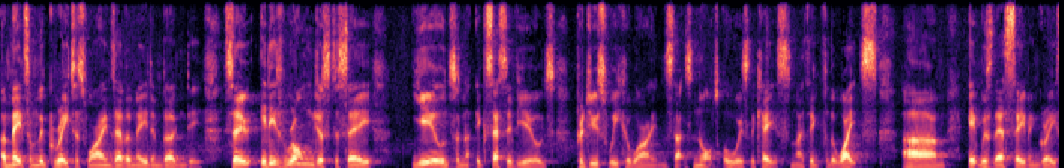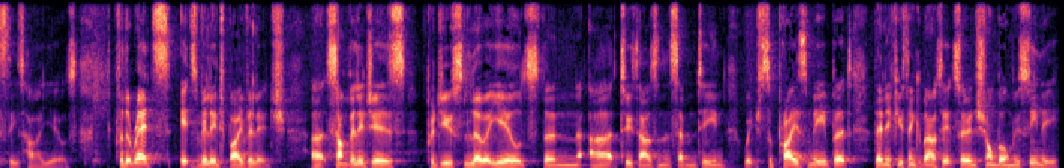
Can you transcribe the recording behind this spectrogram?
and made some of the greatest wines ever made in Burgundy. So it is wrong just to say yields and excessive yields produce weaker wines. That's not always the case. And I think for the whites, um, it was their saving grace, these higher yields. For the reds, it's village by village. Uh, some villages produce lower yields than uh, 2017, which surprised me. But then, if you think about it, so in Chambolle Musigny,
